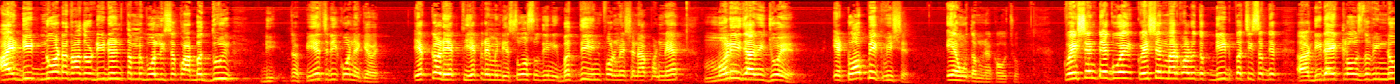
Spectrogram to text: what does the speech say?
આઈ ડીડ નોટ અથવા તો ડીડન્ટ તમે બોલી શકો. આ બધું પીએચડી કોને કહેવાય? એકડ એકથી એકડે મીંડી સો સુધીની બધી ઇન્ફોર્મેશન આપણને મળી જવી જોઈએ એ ટોપિક વિશે. એ હું તમને કહું છું. ક્વેશ્ચન ટેગ હોય ક્વેશ્ચન માર્ક વાળું તો ડીડ પછી subject did I close the window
